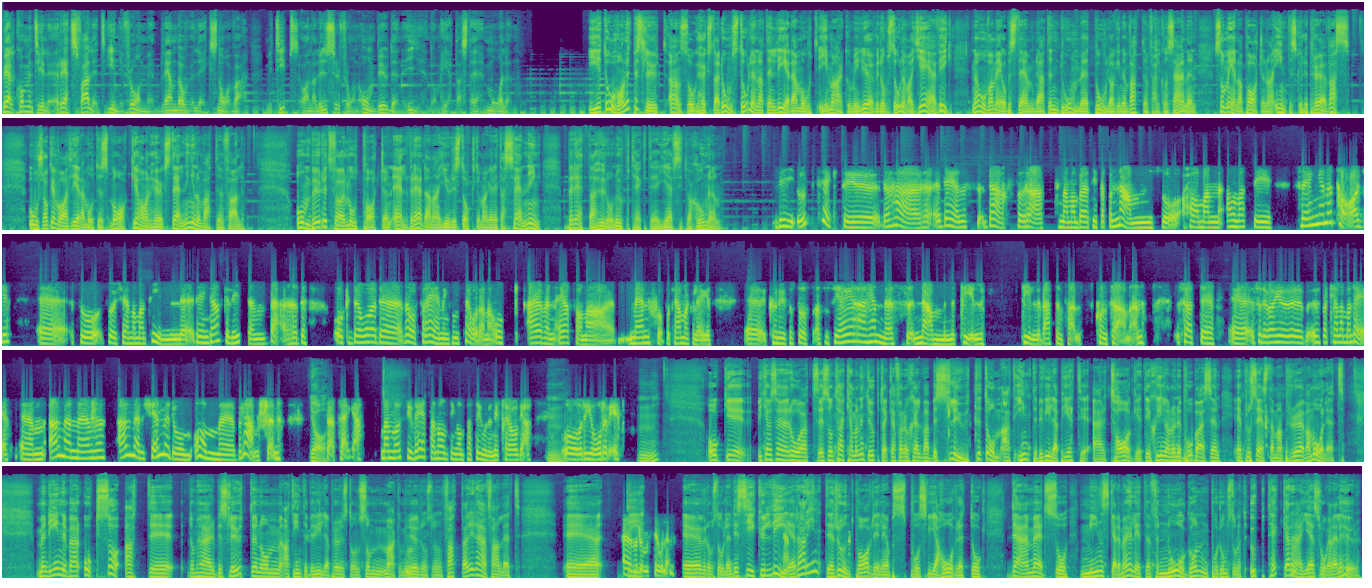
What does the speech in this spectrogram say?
Välkommen till Rättsfallet inifrån med Blend of Lex Nova med tips och analyser från ombuden i de hetaste målen. I ett ovanligt beslut ansåg Högsta domstolen att en ledamot i Mark och miljööverdomstolen var jävig när hon var med och bestämde att en dom med ett bolag inom Vattenfallkoncernen som en av parterna inte skulle prövas. Orsaken var att ledamotens make har en hög ställning inom Vattenfall. Ombudet för motparten Älvräddarna, juris doktor Margareta Svenning, berättar hur hon upptäckte jävsituationen. Vi upptäckte ju det här dels därför att när man börjar titta på namn så har man, har man varit i svängen ett tag eh, så, så känner man till, det är en ganska liten värld. Och både vår förening som sådana och även erfarna människor på Kammarkollegiet eh, kunde ju förstås associera hennes namn till, till Vattenfallskoncernen. Så, att, eh, så det var ju, vad kallar man det, ehm, allmän, eh, allmän kännedom om eh, branschen, ja. så att säga. Man måste ju veta någonting om personen i fråga mm. och det gjorde vi. Mm. Och eh, vi kan säga då att sånt här kan man inte upptäcka förrän själva beslutet om att inte bevilja PT är taget. Det är skillnad om det påbörjas en, en process där man prövar målet. Men det innebär också att eh, de här besluten om att inte bevilja prövningstillstånd som Mark och miljödomstolen fattar i det här fallet eh, Överdomstolen. Det, överdomstolen. Det cirkulerar ja. inte runt på avdelningen på Svea hovrätt och därmed så minskar det möjligheten för någon på domstolen att upptäcka den här jävsfrågan, eller hur?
